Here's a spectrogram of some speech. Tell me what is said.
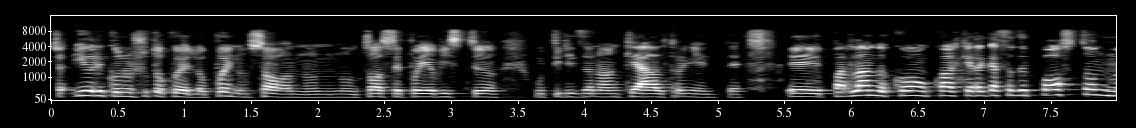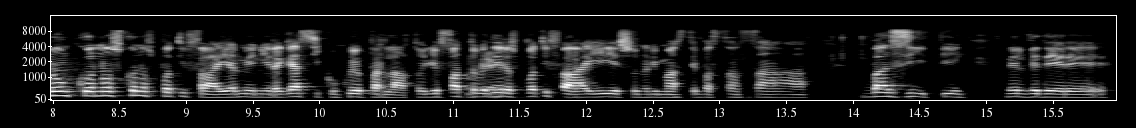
Cioè, io ho riconosciuto quello, poi non so, non, non so se poi ho visto utilizzano anche altro, niente. E parlando con qualche ragazza del posto, non conoscono Spotify, almeno i ragazzi con cui ho parlato. Gli ho fatto Ok. vedere Spotify e sono rimasti abbastanza basiti nel vedere,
